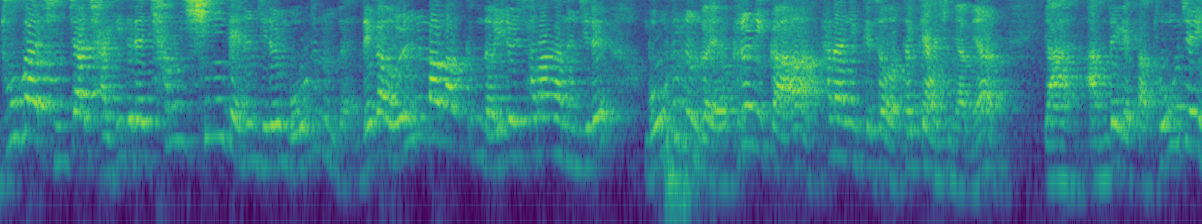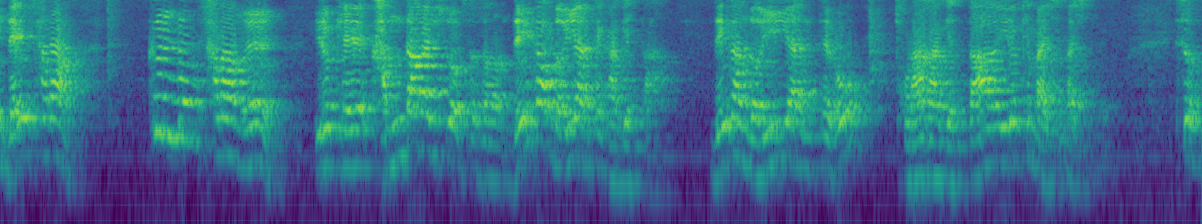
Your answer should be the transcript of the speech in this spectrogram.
누가 진짜 자기들의 참 신이 되는지를 모르는 거예요. 내가 얼마만큼 너희를 사랑하는지를 모르는 거예요. 그러니까 하나님께서 어떻게 하시냐면, 야, 안 되겠다. 도저히 내 사랑, 끓는 사랑을 이렇게 감당할 수 없어서 내가 너희한테 가겠다. 내가 너희한테로 돌아가겠다. 이렇게 말씀하시는 거예요. 그래서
